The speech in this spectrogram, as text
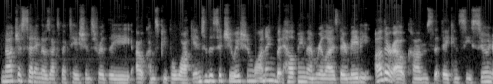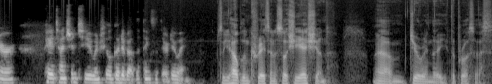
not just setting those expectations for the outcomes people walk into the situation wanting, but helping them realize there may be other outcomes that they can see sooner, pay attention to, and feel good about the things that they're doing. So you help them create an association um, during the, the process.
